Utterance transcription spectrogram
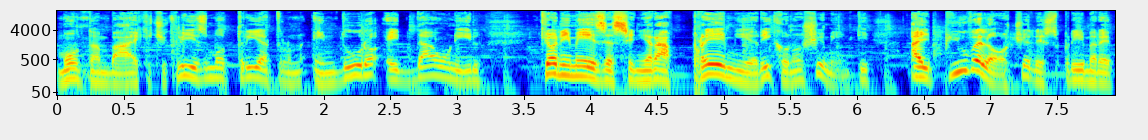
mountain bike, ciclismo, triathlon, enduro e downhill che ogni mese assegnerà premi e riconoscimenti ai più veloci ad esprimere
